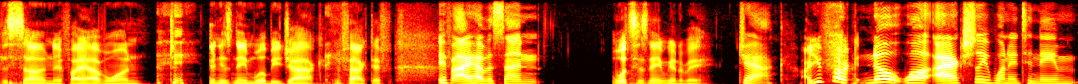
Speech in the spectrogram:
the son if I have one, to, and his name will be Jack. In fact, if if I have a son, what's his name gonna be? Jack. Are you fucking? No, well, I actually wanted to name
